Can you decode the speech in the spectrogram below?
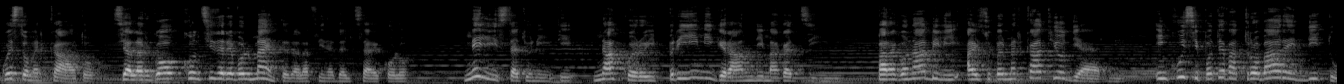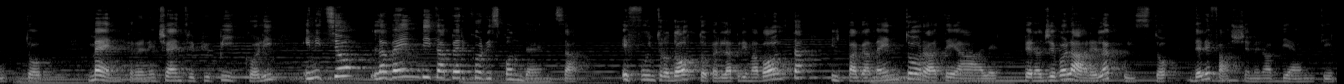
Questo mercato si allargò considerevolmente dalla fine del secolo negli Stati Uniti nacquero i primi grandi magazzini, paragonabili ai supermercati odierni, in cui si poteva trovare di tutto, mentre nei centri più piccoli iniziò la vendita per corrispondenza e fu introdotto per la prima volta il pagamento rateale per agevolare l'acquisto delle fasce meno abbienti.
